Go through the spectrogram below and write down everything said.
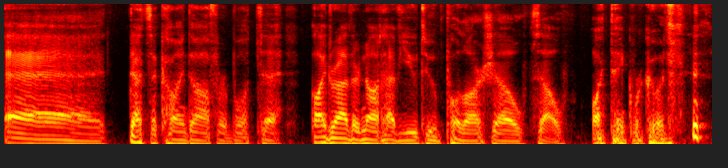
Uh, that's a kind offer, but uh, I'd rather not have you two pull our show, so I think we're good.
